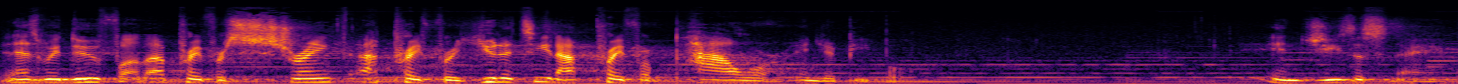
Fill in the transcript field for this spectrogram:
And as we do, Father, I pray for strength, I pray for unity, and I pray for power in your people. In Jesus' name.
